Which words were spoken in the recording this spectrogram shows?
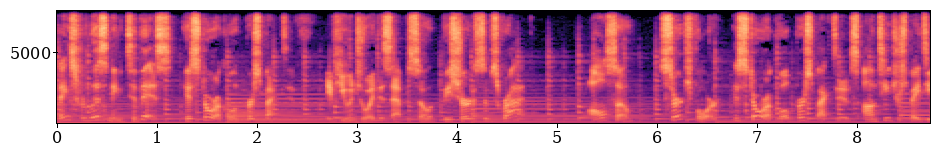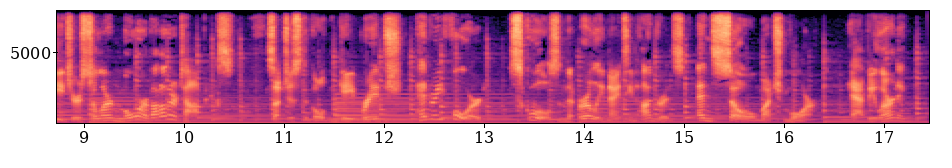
Thanks for listening to this Historical Perspective. If you enjoyed this episode, be sure to subscribe. Also, search for historical perspectives on Teachers Pay Teachers to learn more about other topics, such as the Golden Gate Bridge, Henry Ford, schools in the early 1900s, and so much more. Happy learning!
